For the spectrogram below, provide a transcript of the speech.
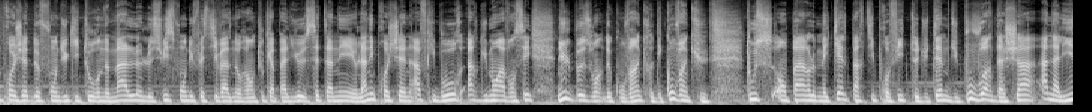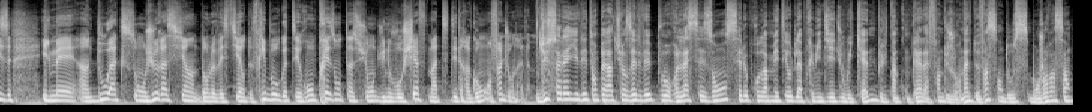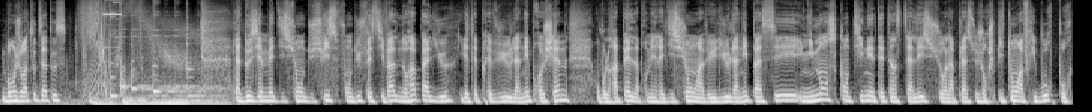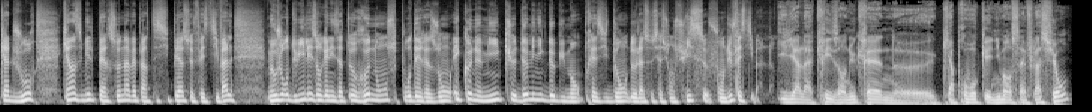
Un projet de fondu qui tourne mal. Le Suisse Fondu Festival n'aura en tout cas pas lieu cette année, l'année prochaine à Fribourg. Argument avancé, nul besoin de convaincre des convaincus. Tous en parlent, mais quelle partie profite du thème du pouvoir d'achat? Analyse. Il met un doux accent jurassien dans le vestiaire de Fribourg-Gotteron. Présentation du nouveau chef mat des Dragons en fin de journal. Du soleil et des températures élevées pour la saison. C'est le programme météo de l'après-midi et du week-end. Bulletin complet à la fin du journal de Vincent Douce. Bonjour Vincent. Bonjour à toutes et à tous. Thank you. La deuxième édition du Suisse Fondu Festival n'aura pas lieu. Il était prévu l'année prochaine. On vous le rappelle, la première édition avait eu lieu l'année passée. Une immense cantine était installée sur la place Georges Piton à Fribourg pour quatre jours. 15 000 personnes avaient participé à ce festival. Mais aujourd'hui, les organisateurs renoncent pour des raisons économiques. Dominique Debuman, président de l'association suisse Fondu Festival. Il y a la crise en Ukraine euh, qui a provoqué une immense inflation.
